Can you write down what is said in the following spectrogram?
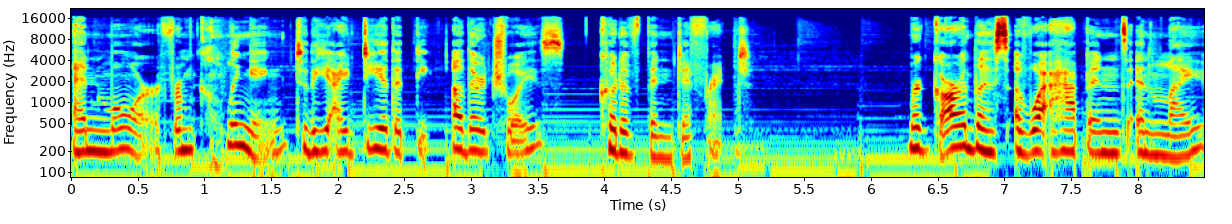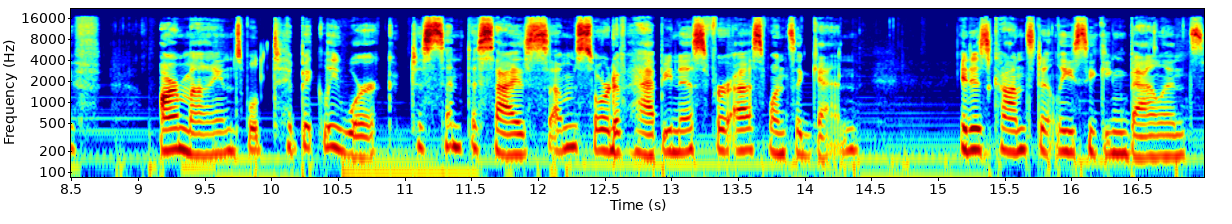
and more from clinging to the idea that the other choice could have been different. Regardless of what happens in life, our minds will typically work to synthesize some sort of happiness for us once again. It is constantly seeking balance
